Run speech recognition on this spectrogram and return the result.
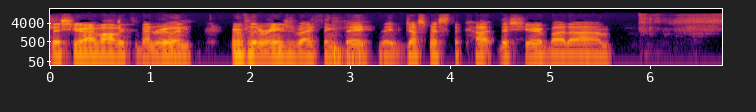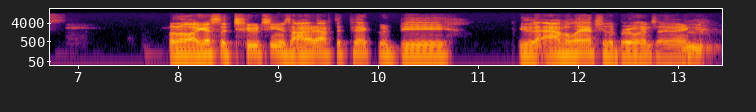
this year I've obviously been ruined, rooting for the Rangers, but I think they they just missed the cut this year. But um, don't know. I guess the two teams I would have to pick would be either the Avalanche or the Bruins. I think. Mm.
